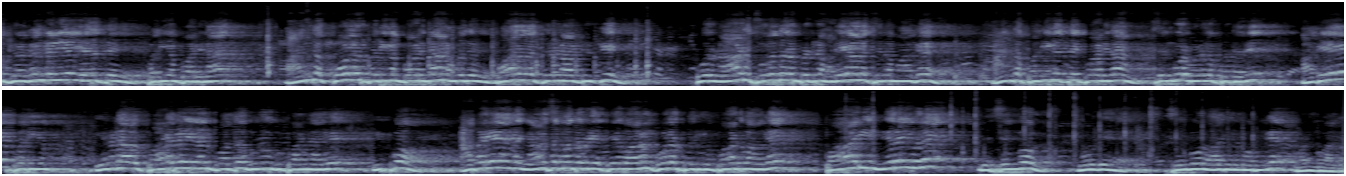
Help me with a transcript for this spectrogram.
கிரகங்களையே எதிர்த்து பதிகம் பாடினார். அந்த கோளர் பதிகம் பாடிதான் நமது பாரத திருநாட்டிற்கு ஒரு நாடு சுதந்திரம் பெற்ற அடையாள சின்னமாக அந்த பதிகத்தை பாடிதான் செங்கோல் வழங்கப்பட்டது. அதே பதிகம் இரண்டாவது பாடவே இல்லைன்னு பார்த்தா குருவுக்கு பாடினாரு. இப்போ அவரே அந்த ஞானசம்பந்தருடைய தேவாரம் கோலர் பதிகம் பாடுவாங்க. பாடி நிறைவுல இந்த செங்கோல் நம்முடைய செங்கோல் ஆதீனம் அவங்க வழங்குவாங்க.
